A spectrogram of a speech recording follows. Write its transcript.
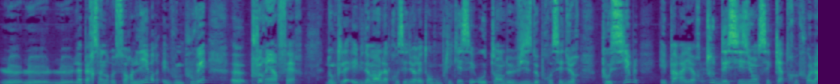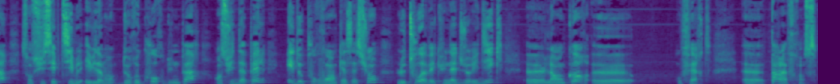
la personne ressort libre et vous ne pouvez euh, plus rien faire. Donc évidemment, la procédure étant compliquée, c'est autant de vices de procédure possibles. Et par ailleurs, toutes décisions, ces quatre fois-là, sont susceptibles évidemment de recours d'une part, ensuite d'appel et de pourvoi en cassation, le tout avec une aide juridique, euh, là encore, euh, offerte par la France.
